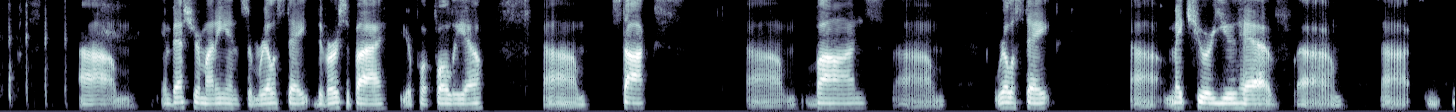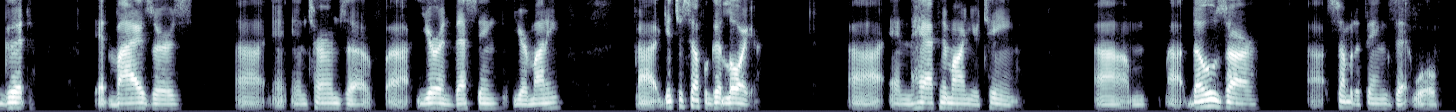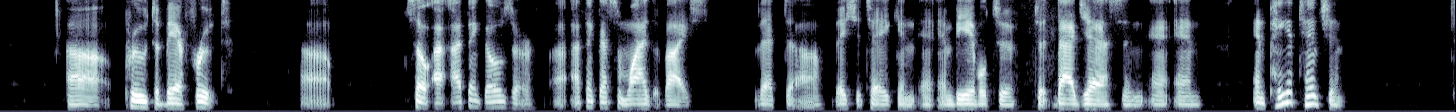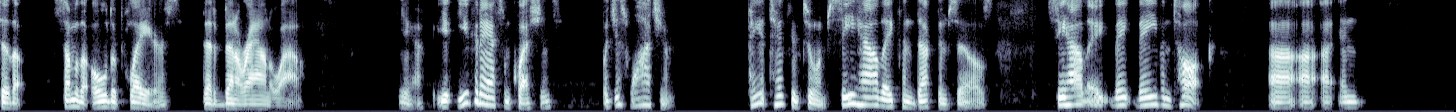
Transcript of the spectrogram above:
Um, invest your money in some real estate, diversify your portfolio, um, stocks, um, bonds, um, real estate. Uh, make sure you have um, uh, good advisors uh, in, in, terms of uh, you're investing your money, uh, get yourself a good lawyer uh, and have him on your team. Um, those are some of the things that will Uh, prove to bear fruit. Uh, so I, I, think those are, uh, I think that's some wise advice that they should take and, and be able to to digest and and and, and pay attention to the some of the older players that have been around a while. Yeah, you, you can ask some questions, but just watch them. Pay attention to them. See how they conduct themselves. See how they they, they even talk, uh, uh, uh, and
